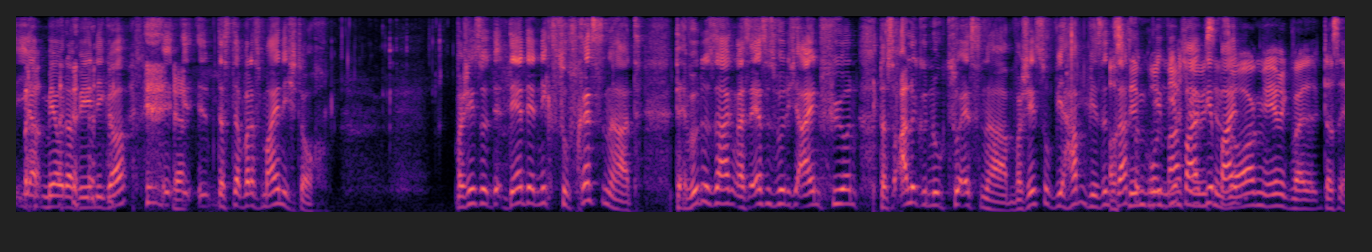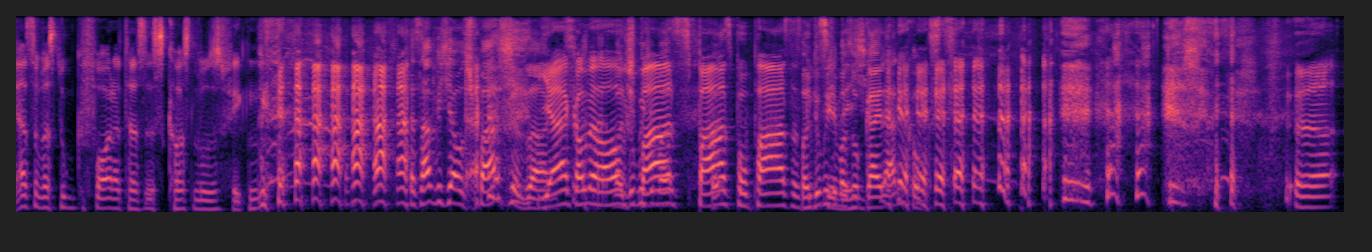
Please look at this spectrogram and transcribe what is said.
ja, mehr oder weniger, äh, äh, das, aber das meine ich doch. Verstehst du, der, der nichts zu fressen hat, der würde sagen, als erstes würde ich einführen, dass alle genug zu essen haben. Verstehst du, wir haben, wir sind aus satt dem und Grund wir, mache wir, ich mir ein bisschen Sorgen, Erik, weil das Erste, was du gefordert hast, ist kostenloses Ficken. das habe ich ja aus Spaß gesagt. ja, komm mir auf, Spaß, immer- Spaß, Popas, das Weil du mich immer so nicht. geil anguckst.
